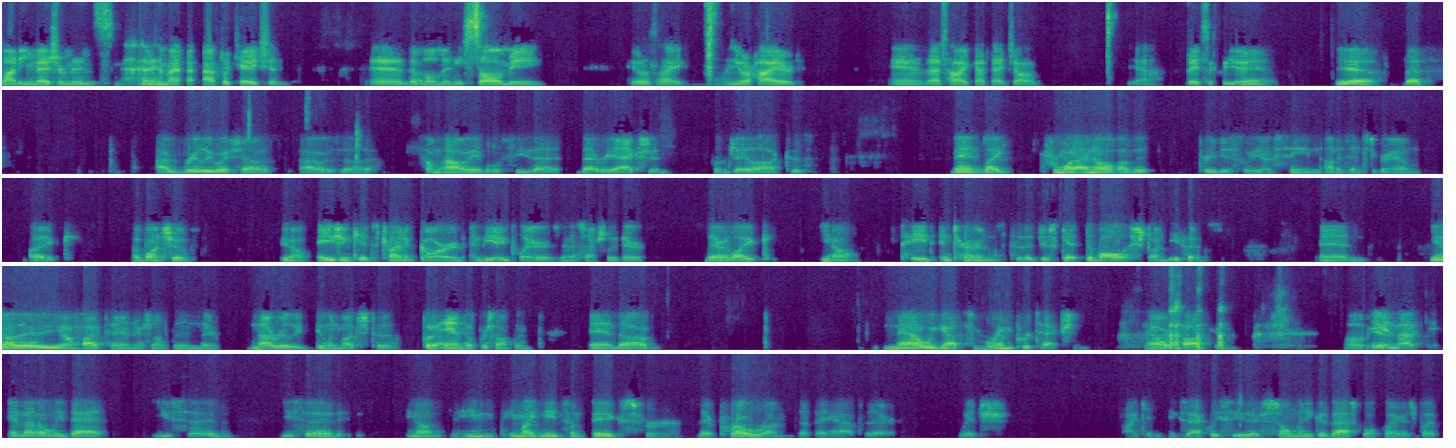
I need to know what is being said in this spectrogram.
body measurements in my application. And the moment he saw me, he was like, "You are hired," and that's how I got that job. Yeah, basically it. Man. Yeah, that's. I really wish I was I was uh, somehow able to see that that reaction from J Lock because man, like from what I know of it previously, I've seen on his Instagram like a bunch of you know Asian kids trying to guard NBA players, and essentially they're they're like you know paid interns to just get demolished on defense, and you know they're you know five ten or something. They're not really doing much to put a hand up or something, and um, now we got some rim protection. Now we're talking. oh, yeah. And not and not only that, you said you said you know he he might need some bigs for their pro runs that they have there, which I can exactly see. There's so many good basketball players, but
